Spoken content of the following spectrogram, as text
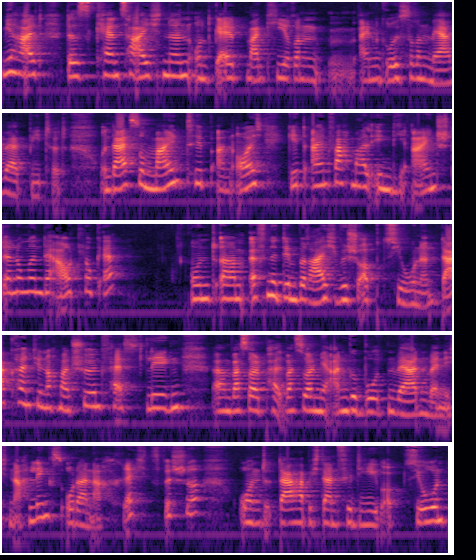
mir halt das Kennzeichnen und Gelb markieren äh, einen größeren Mehrwert bietet. Und da ist so mein Tipp an euch, geht einfach mal in die Einstellungen der Outlook-App und ähm, öffnet den Bereich Wischoptionen. Da könnt ihr nochmal schön festlegen, ähm, was, soll, was soll mir angeboten werden, wenn ich nach links oder nach rechts wische. Und da habe ich dann für die Option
